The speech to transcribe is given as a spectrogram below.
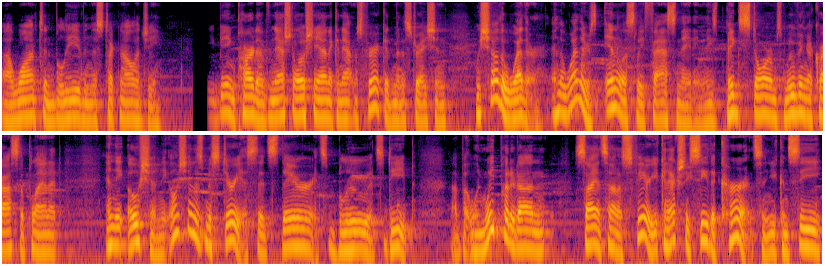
want and believe in this technology. Being part of National Oceanic and Atmospheric Administration, we show the weather, and the weather is endlessly fascinating. These big storms moving across the planet, and the ocean. The ocean is mysterious. It's there, it's blue, it's deep. Uh, but when we put it on Science on a Sphere, you can actually see the currents and you can see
